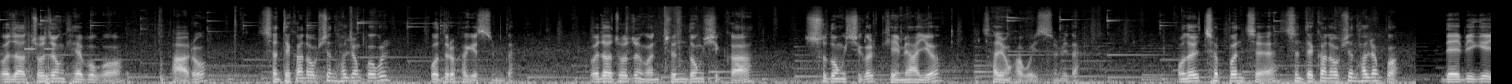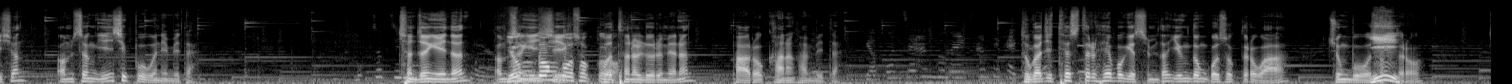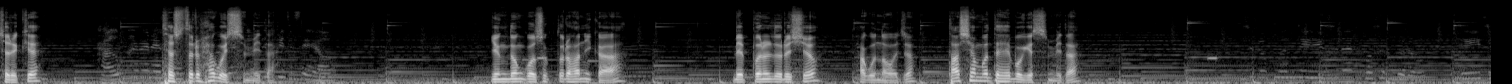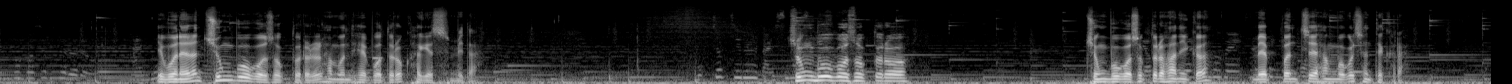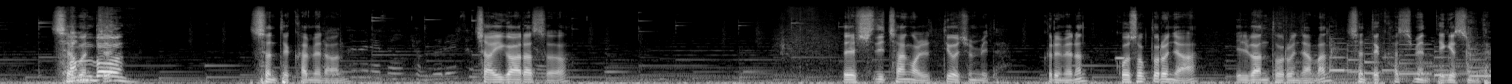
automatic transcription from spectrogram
의자 조정해보고 바로 선택한 옵션 활용법을 보도록 하겠습니다. 의자 조정은 전동식과 수동식을 개매하여 사용하고 있습니다. 오늘 첫 번째 선택한 옵션 활용법 내비게이션 음성 인식 부분입니다. 천정에 있는 음성 인식 버튼을 누르면 바로 가능합니다. 두 가지 테스트를 해보겠습니다. 영동고속도로와 중부고속도로 저렇게 테스트를 하고 있습니다. 영동고속도로 하니까 몇 번을 누르시오? 하고 나오죠. 다시 한 번 더 해보겠습니다. 이번에는 중부고속도로를 한번 해보도록 하겠습니다. 중부고속도로 중부고속도로 하니까 몇 번째 항목을 선택하라. 세 번째 선택하면은 자기가 알아서 LCD 창을 띄워줍니다. 그러면은 고속도로냐 일반 도로냐만 선택하시면 되겠습니다.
